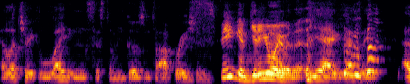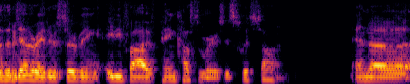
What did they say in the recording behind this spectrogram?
electric lighting system goes into operation. Speaking of getting away with it, Yeah, exactly. As a generator serving 85 paying customers is switched on, and uh,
